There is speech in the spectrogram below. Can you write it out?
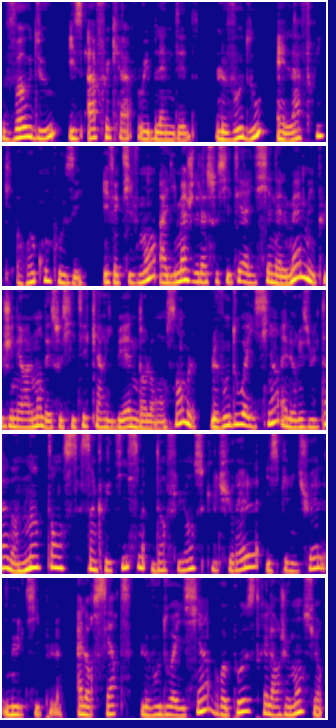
Voodoo is Africa reblended. Le vaudou est l'Afrique recomposée. Effectivement, à l'image de la société haïtienne elle-même et plus généralement des sociétés caribéennes dans leur ensemble, le vaudou haïtien est le résultat d'un intense syncrétisme d'influences culturelles et spirituelles multiples. Alors certes, le vaudou haïtien repose très largement sur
